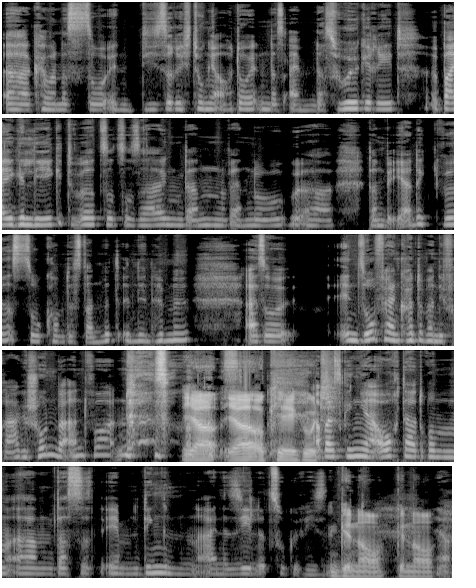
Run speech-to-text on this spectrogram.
äh, kann man das so in diese Richtung ja auch deuten, dass einem das Rührgerät beigelegt wird sozusagen, dann, wenn du äh, dann beerdigt wirst, so kommt es dann mit in den Himmel. Also insofern könnte man die Frage schon beantworten. Ja, ja, okay, gut. Aber es ging ja auch darum, ähm, dass eben Dingen eine Seele zugewiesen wird. Genau, genau. Ja.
